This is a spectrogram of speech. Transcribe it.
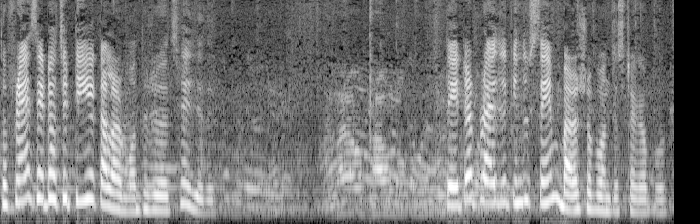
তো ফ্রেন্ডস এটা হচ্ছে টিএ কালার মধ্যে রয়েছে এই যে দেখুন। তো এটার প্রাইসও কিন্তু সেম বারোশো পঞ্চাশ টাকা পড়বে।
